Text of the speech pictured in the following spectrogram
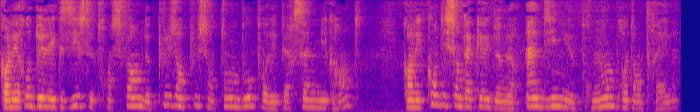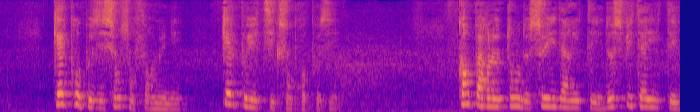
Quand les routes de l'exil se transforment de plus en plus en tombeaux pour les personnes migrantes, quand les conditions d'accueil demeurent indignes pour nombre d'entre elles, quelles propositions sont formulées? Quelles politiques sont proposées? Quand parle-t-on de solidarité, d'hospitalité,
